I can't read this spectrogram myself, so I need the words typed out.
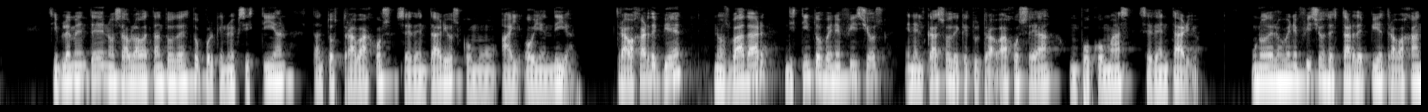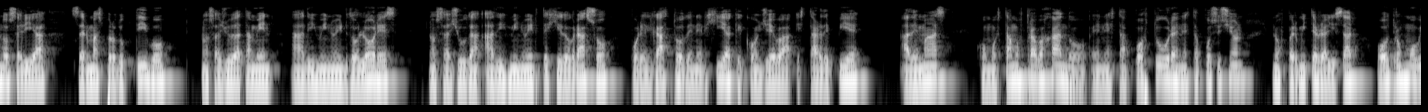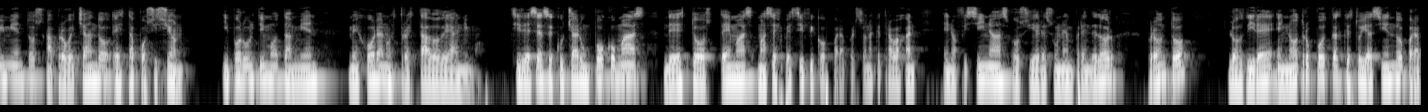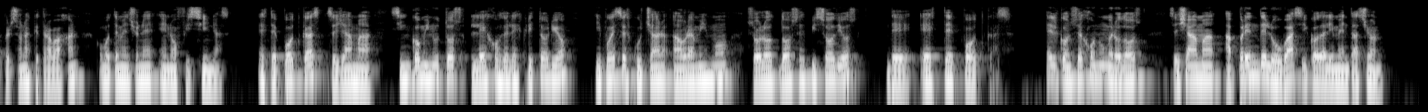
Simplemente no se hablaba tanto de esto porque no existían tantos trabajos sedentarios como hay hoy en día. Trabajar de pie nos va a dar distintos beneficios en el caso de que tu trabajo sea un poco más sedentario. Uno de los beneficios de estar de pie trabajando sería ser más productivo, nos ayuda también a disminuir dolores, nos ayuda a disminuir tejido graso por el gasto de energía que conlleva estar de pie. Además, como estamos trabajando en esta postura, en esta posición, nos permite realizar otros movimientos aprovechando esta posición. Y por último, también mejora nuestro estado de ánimo. Si deseas escuchar un poco más de estos temas más específicos para personas que trabajan en oficinas o si eres un emprendedor, pronto los diré en otro podcast que estoy haciendo para personas que trabajan, como te mencioné, en oficinas. Este podcast se llama 5 minutos lejos del escritorio y puedes escuchar ahora mismo solo dos episodios de este podcast. El consejo número 2 se llama Aprende lo básico de alimentación.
